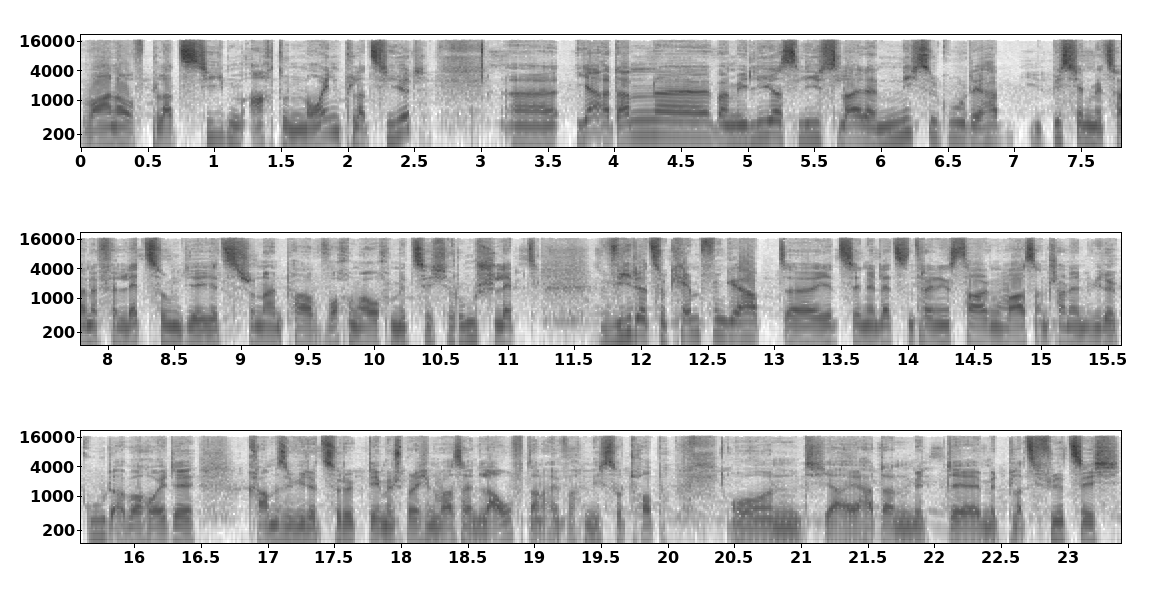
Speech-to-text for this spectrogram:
waren auf Platz 7, 8 und 9 platziert. Äh, ja, dann äh, beim Elias lief es leider nicht so gut. Er hat ein bisschen mit seiner Verletzung, die er jetzt schon ein paar Wochen auch mit sich rumschleppt, wieder zu kämpfen gehabt. Jetzt in den letzten Trainingstagen war es anscheinend wieder gut, aber heute kam sie wieder zurück. Dementsprechend war sein Lauf dann einfach nicht so top. Und ja, er hat dann mit, äh, mit Platz 40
